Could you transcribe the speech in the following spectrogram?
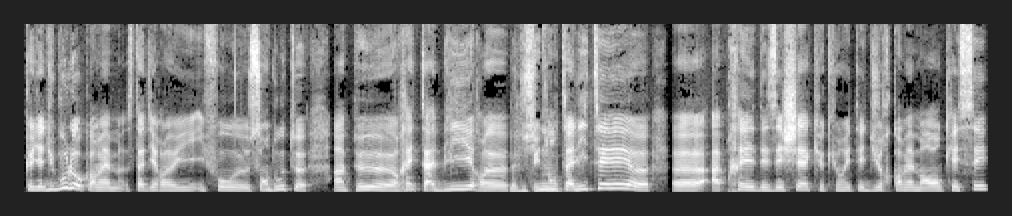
Parce qu'il y a du boulot quand même. C'est-à-dire, euh, il faut euh, sans doute euh, un peu rétablir une mentalité après des échecs qui ont été durs quand même à encaisser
